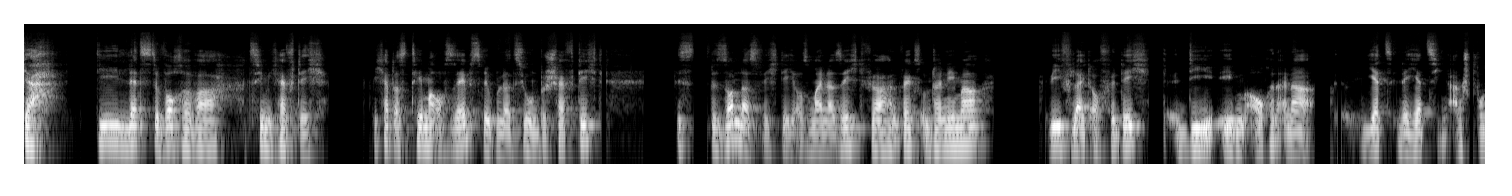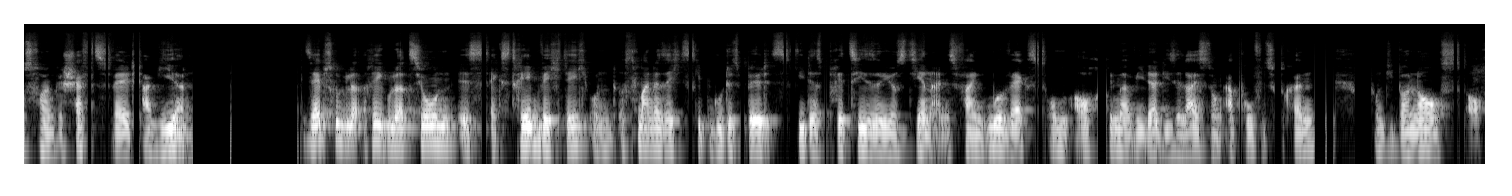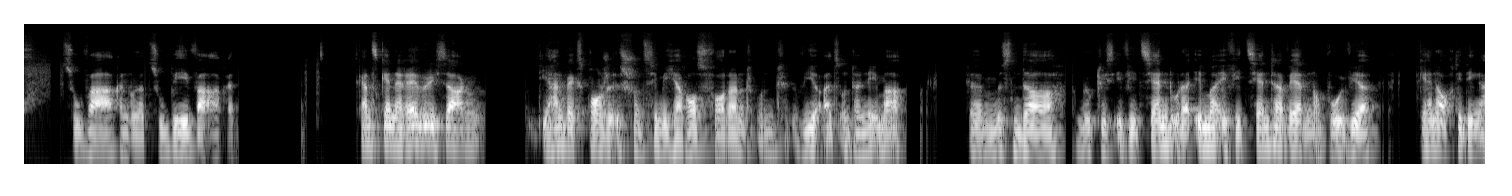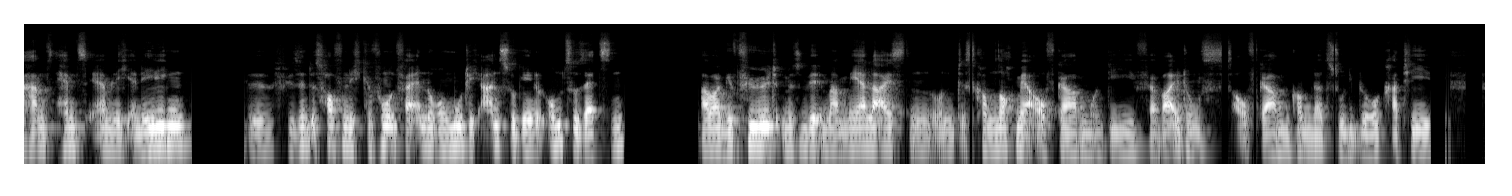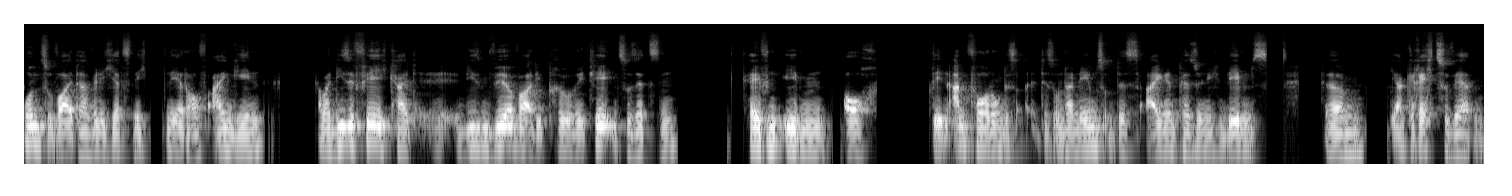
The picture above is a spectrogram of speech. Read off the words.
Ja, die letzte Woche war ziemlich heftig. Mich hat das Thema auch Selbstregulation beschäftigt. Ist besonders wichtig aus meiner Sicht für Handwerksunternehmer, wie vielleicht auch für dich, die eben auch in einer jetzt in der jetzigen anspruchsvollen Geschäftswelt agieren. Selbstregulation ist extrem wichtig und aus meiner Sicht, es gibt ein gutes Bild, wie das präzise Justieren eines feinen Uhrwerks, um auch immer wieder diese Leistung abrufen zu können und die Balance auch zu wahren oder zu bewahren. Ganz generell würde ich sagen, die Handwerksbranche ist schon ziemlich herausfordernd und wir als Unternehmer äh, müssen da möglichst effizient oder immer effizienter werden, obwohl wir gerne auch die Dinge hemdsärmlich erledigen. Äh, wir sind es hoffentlich gewohnt, Veränderungen mutig anzugehen und umzusetzen. Aber gefühlt müssen wir immer mehr leisten und es kommen noch mehr Aufgaben und die Verwaltungsaufgaben kommen dazu, die Bürokratie und so weiter, will ich jetzt nicht näher darauf eingehen. Aber diese Fähigkeit, äh, in diesem Wirrwarr die Prioritäten zu setzen, helfen eben auch den Anforderungen des, des Unternehmens und des eigenen persönlichen Lebens ähm, ja, gerecht zu werden.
